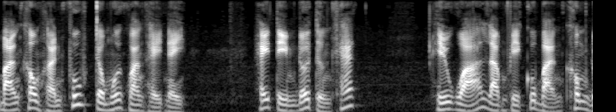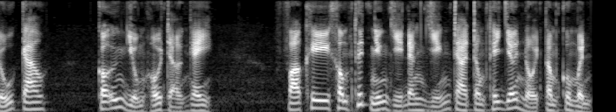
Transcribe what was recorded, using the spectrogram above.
Bạn không hạnh phúc trong mối quan hệ này. Hãy tìm đối tượng khác. Hiệu quả làm việc của bạn không đủ cao, có ứng dụng hỗ trợ ngay. Và khi không thích những gì đang diễn ra trong thế giới nội tâm của mình,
